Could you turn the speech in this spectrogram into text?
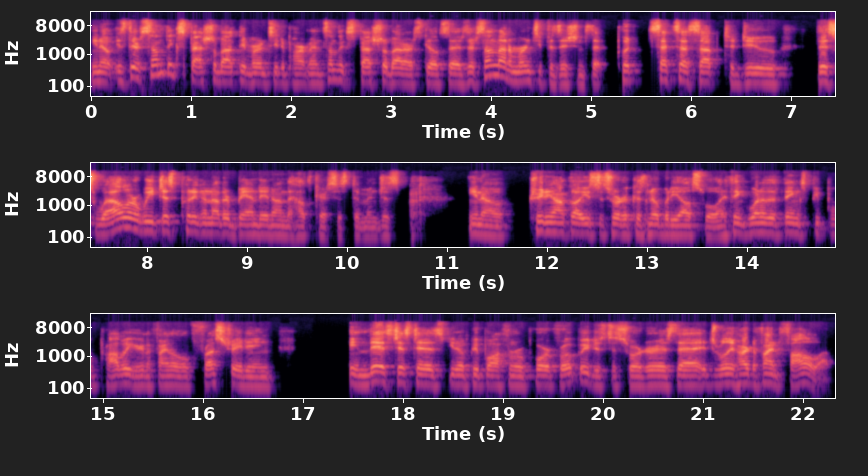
you know, is there something special about the emergency department, something special about our skill set? Is there something about emergency physicians that put sets us up to do this well, or are we just putting another band-aid on the healthcare system and just, you know, treating alcohol use disorder because nobody else will? I think one of the things people probably are going to find a little frustrating in this, just as you know, people often report for opioid use disorder, is that it's really hard to find follow-up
